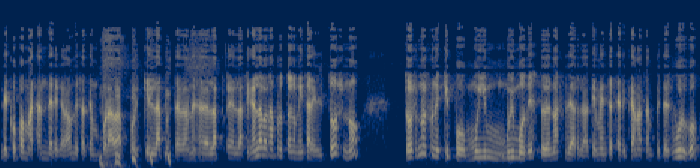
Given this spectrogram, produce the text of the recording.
de Copa más underground de esta temporada, porque la, protagon- la, la final la van a protagonizar el Tosno, Tosno es un equipo muy muy modesto de una ciudad relativamente cercana a San Petersburgo,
